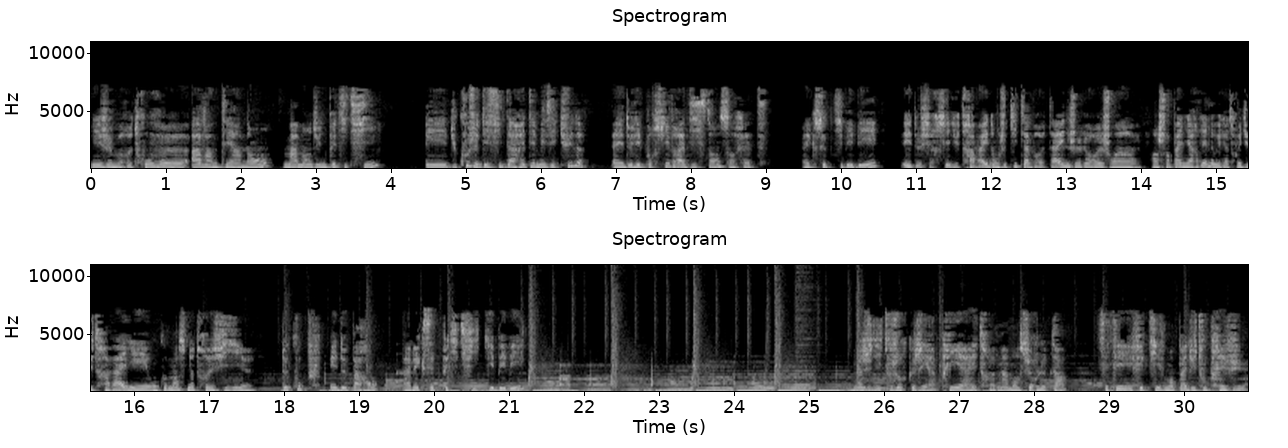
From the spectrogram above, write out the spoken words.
Et je me retrouve euh, à 21 ans, maman d'une petite fille, et du coup je décide d'arrêter mes études et de les poursuivre à distance en fait, avec ce petit bébé et de chercher du travail. Donc je quitte la Bretagne, je le rejoins en Champagne-Ardenne où il a trouvé du travail et on commence notre vie de couple et de parents avec cette petite fille qui est bébé. Je dis toujours que j'ai appris à être maman sur le tas. C'était effectivement pas du tout prévu.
